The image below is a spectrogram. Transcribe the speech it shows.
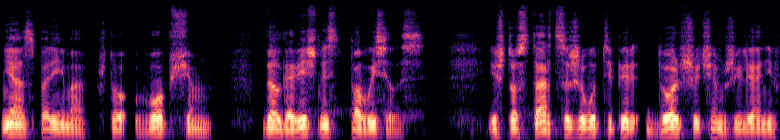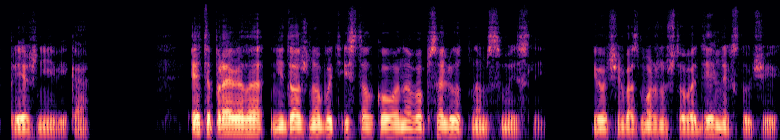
Неоспоримо, что в общем долговечность повысилась, и что старцы живут теперь дольше, чем жили они в прежние века. Это правило не должно быть истолковано в абсолютном смысле, и очень возможно, что в отдельных случаях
